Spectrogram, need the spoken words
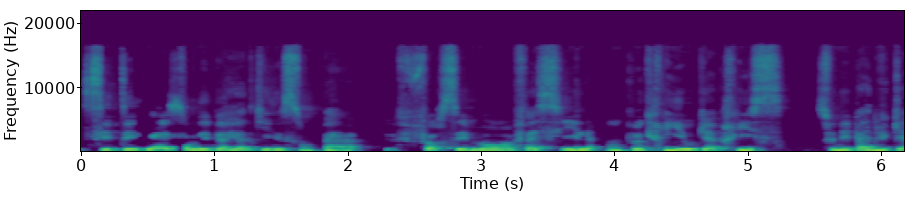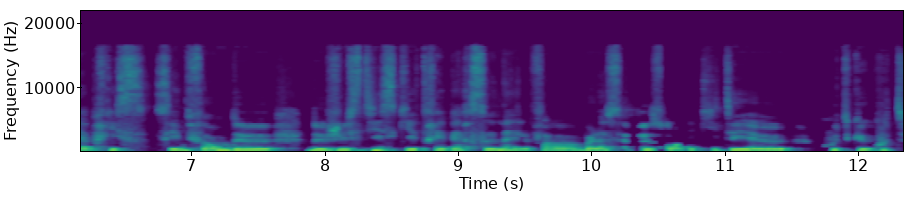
c'était, ce sont des périodes qui ne sont pas forcément faciles. On peut crier au caprice, ce n'est pas du caprice, c'est une forme de, justice qui est très personnelle. Enfin, voilà, ce besoin d'équité euh, coûte que coûte.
